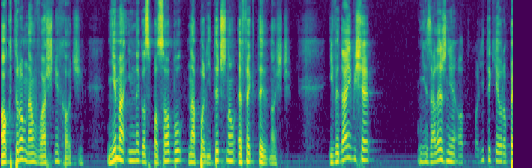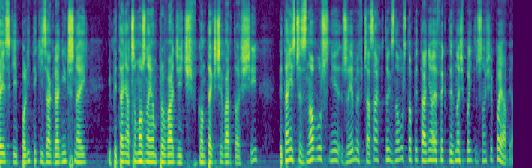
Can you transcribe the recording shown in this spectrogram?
o którą nam właśnie chodzi. Nie ma innego sposobu na polityczną efektywność. I wydaje mi się, niezależnie od polityki europejskiej, polityki zagranicznej i pytania, czy można ją prowadzić w kontekście wartości, pytanie jest, czy znowuż nie żyjemy w czasach, w których znowuż to pytanie o efektywność polityczną się pojawia.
